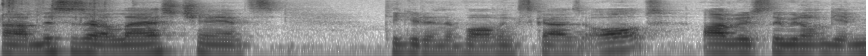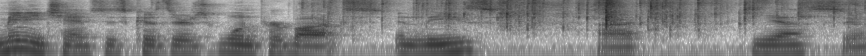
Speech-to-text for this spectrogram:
Um, this is our last chance to get an Evolving Skies alt. Obviously, we don't get many chances because there's one per box in these. Uh, yeah, so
